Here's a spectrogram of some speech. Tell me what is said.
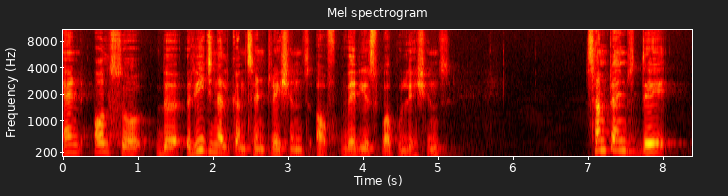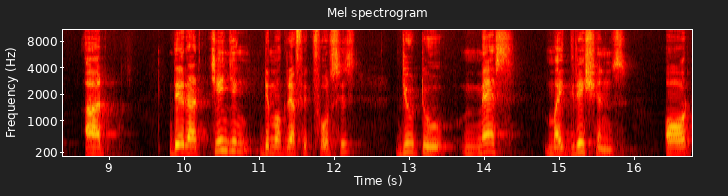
and also the regional concentrations of various populations. Sometimes they are there are changing demographic forces due to mass migrations or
